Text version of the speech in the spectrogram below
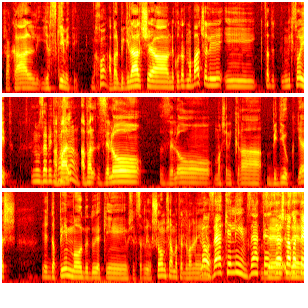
שהקהל יסכים איתי. נכון. אבל בגלל שהנקודת מבט שלי היא קצת מקצועית. נו, זה בדיוק מה שלנו. אבל זה לא, זה לא מה שנקרא בדיוק. יש, יש דפים מאוד מדויקים שצריך לרשום שם את הדברים. לא, זה הכלים, זה הט- זה השלב זה הטכני.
